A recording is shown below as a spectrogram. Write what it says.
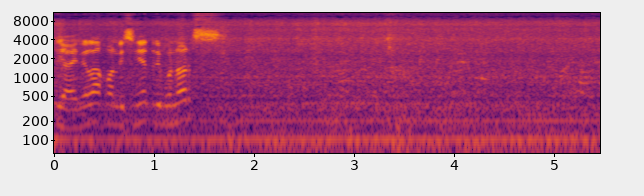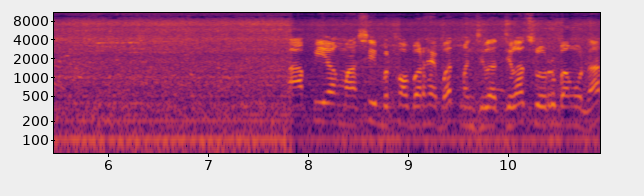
Ya inilah kondisinya Tribuners. Api yang masih berkobar hebat menjilat-jilat seluruh bangunan.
